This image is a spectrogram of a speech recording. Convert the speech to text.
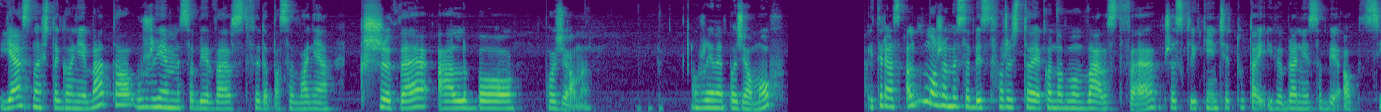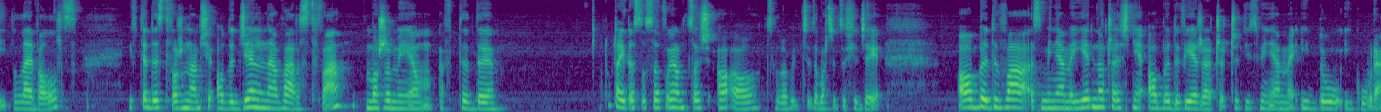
jasność tego nieba, to użyjemy sobie warstwy dopasowania krzywe albo poziome. Użyjemy poziomów. I teraz albo możemy sobie stworzyć to jako nową warstwę przez kliknięcie tutaj i wybranie sobie opcji Levels i wtedy stworzy nam się oddzielna warstwa. Możemy ją wtedy tutaj dostosowując coś, o, o, co robicie, zobaczcie co się dzieje. Obydwa zmieniamy jednocześnie obydwie rzeczy, czyli zmieniamy i dół i górę.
